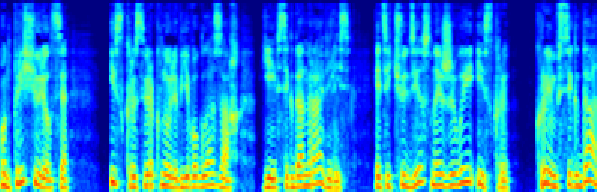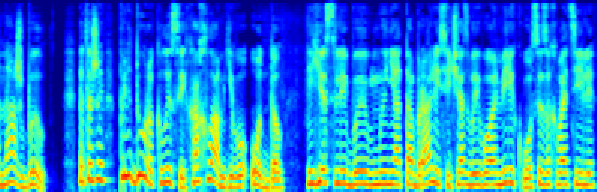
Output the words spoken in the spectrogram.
Он прищурился. Искры сверкнули в его глазах. Ей всегда нравились эти чудесные живые искры. Крым всегда наш был. Это же придурок лысый, хохлам его отдал. Если бы мы не отобрали, сейчас бы его америкосы захватили».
